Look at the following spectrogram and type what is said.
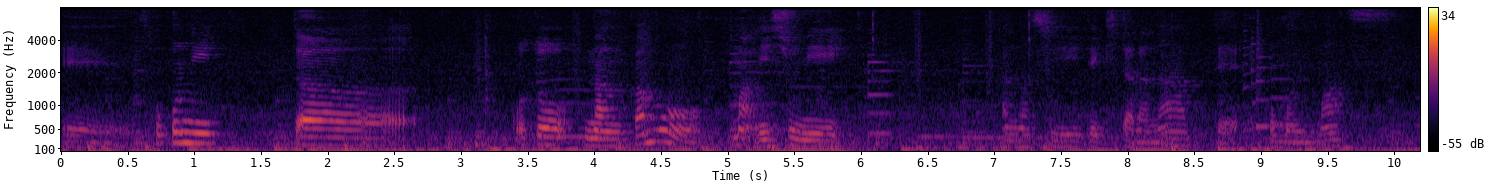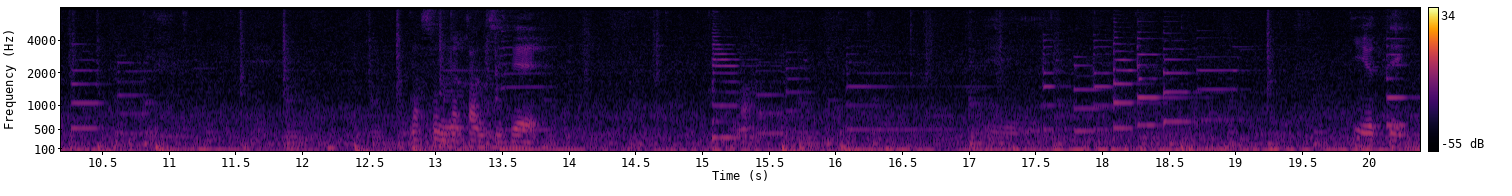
えー、そこに行ったことなんかも、まあ、一緒に話できたらなって思います。まあ、そんな感じで、まあえー、やっていきます。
